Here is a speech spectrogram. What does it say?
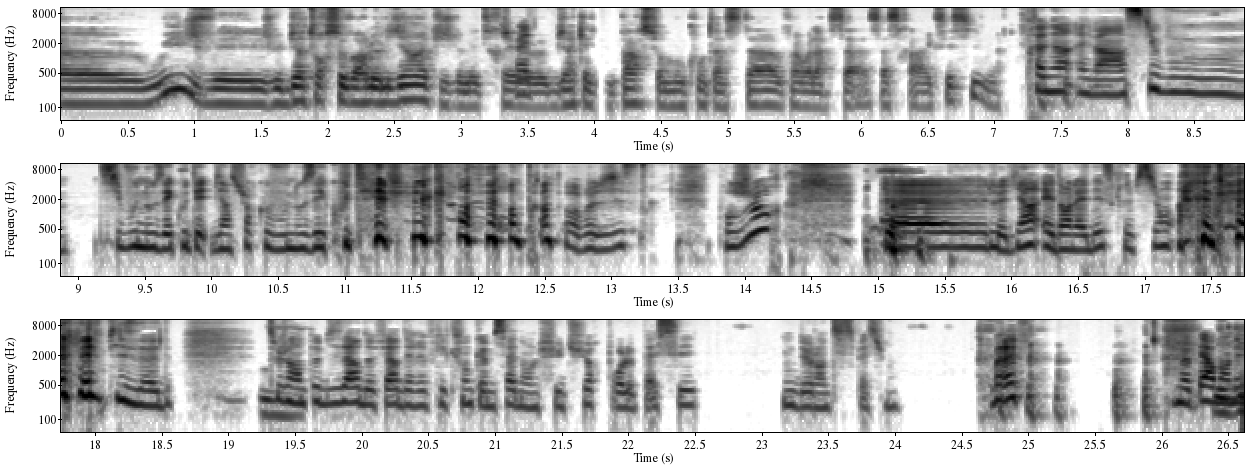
Euh, oui, je vais, je vais bientôt recevoir le lien et puis je le mettrai euh, bien quelque part sur mon compte Insta. Enfin voilà, ça, ça sera accessible. Très bien. Et eh ben, si vous, si vous nous écoutez, bien sûr que vous nous écoutez vu qu'on est en train d'enregistrer. Bonjour. Euh, le lien est dans la description de l'épisode. Toujours un peu bizarre de faire des réflexions comme ça dans le futur pour le passé de l'anticipation. Bref, je me perds dans les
